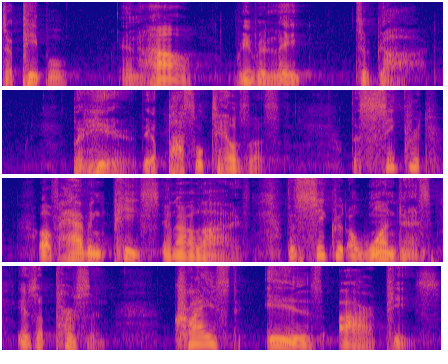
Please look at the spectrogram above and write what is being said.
to people and how we relate to God. But here, the apostle tells us the secret of having peace in our lives, the secret of oneness is a person. Christ is our peace.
